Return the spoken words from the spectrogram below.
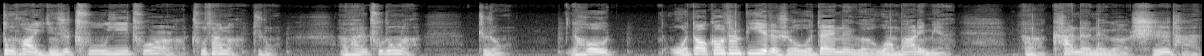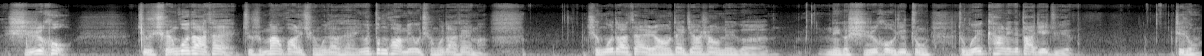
动画已经是初一初二了初三了这种。啊反正初中了这种，然后我到高三毕业的时候我在那个网吧里面啊看的那个十日谈十日后就是全国大赛就是漫画的全国大赛，因为动画没有全国大赛嘛，全国大赛然后再加上那个。那个时候就总总归看了一个大结局，这种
